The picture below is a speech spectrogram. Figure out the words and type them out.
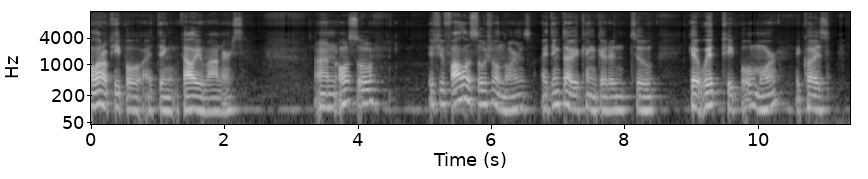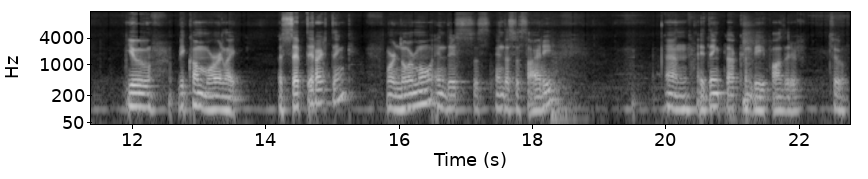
a lot of people, I think, value manners. And also, if you follow social norms, I think that you can get into get with people more because you become more like accepted, I think, more normal in this in the society. And I think that can be positive too.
